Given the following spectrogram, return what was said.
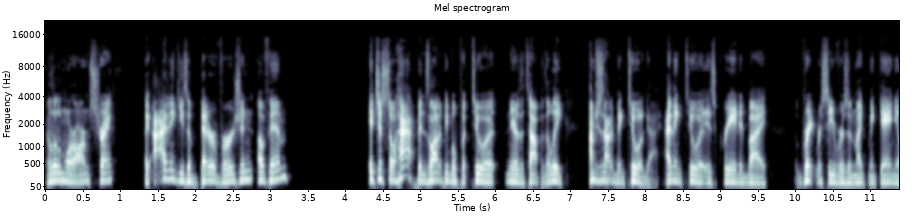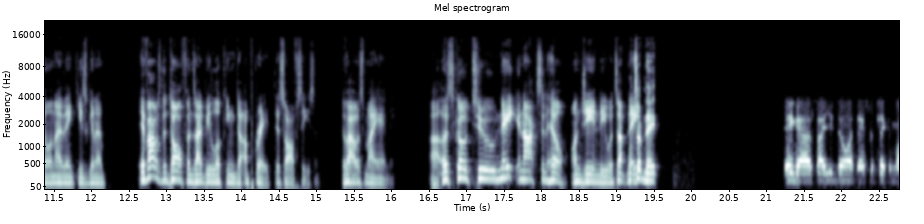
and a little more arm strength. Like I think he's a better version of him. It just so happens a lot of people put Tua near the top of the league. I'm just not a big Tua guy. I think Tua is created by great receivers and Mike McDaniel, and I think he's gonna. If I was the Dolphins, I'd be looking to upgrade this offseason. If I was Miami, uh, let's go to Nate in Oxon Hill on G and D. What's up, Nate? What's up, Nate? Hey guys, how you doing? Thanks for taking my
